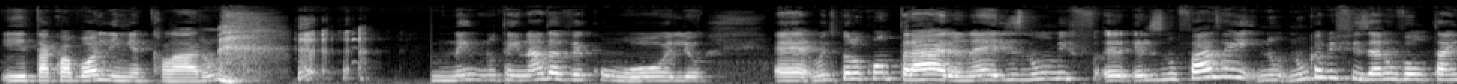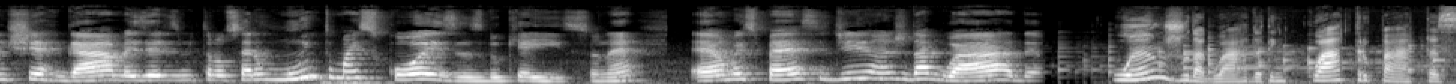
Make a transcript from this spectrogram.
E tá com a bolinha, claro. Nem, não tem nada a ver com o olho. É, muito pelo contrário, né? Eles não me, eles não fazem, nunca me fizeram voltar a enxergar, mas eles me trouxeram muito mais coisas do que isso, né? É uma espécie de anjo da guarda. O anjo da guarda tem quatro patas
